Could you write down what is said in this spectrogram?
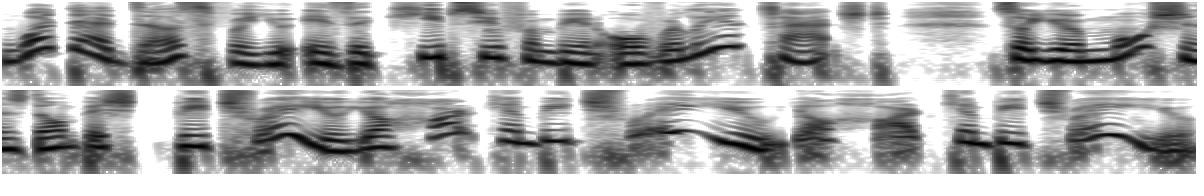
What that does for you is it keeps you from being overly attached. So your emotions don't be- betray you. Your heart can betray you. Your heart can betray you.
